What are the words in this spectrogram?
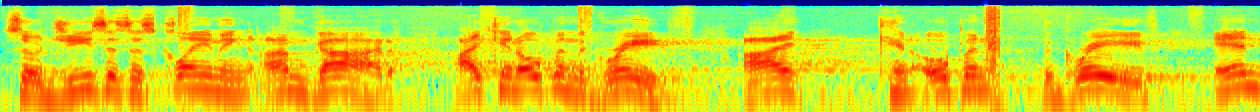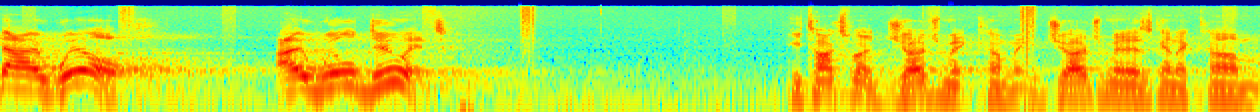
So Jesus is claiming, I'm God. I can open the grave. I can open the grave, and I will. I will do it. He talks about judgment coming. Judgment is going to come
